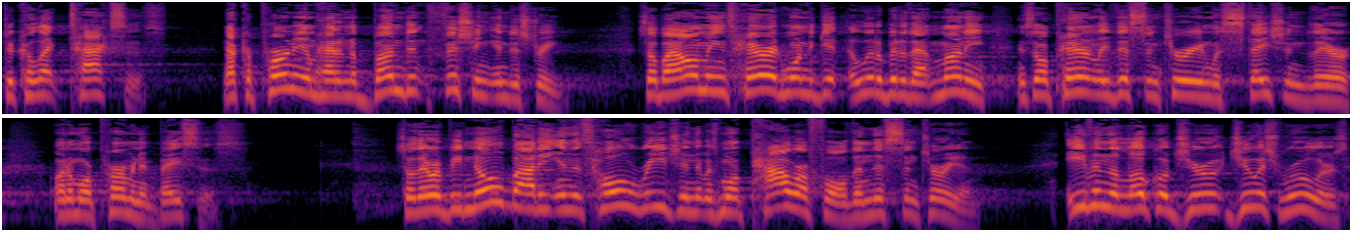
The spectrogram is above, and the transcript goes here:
to collect taxes. Now, Capernaum had an abundant fishing industry. So, by all means, Herod wanted to get a little bit of that money, and so apparently this centurion was stationed there on a more permanent basis. So, there would be nobody in this whole region that was more powerful than this centurion. Even the local Jew- Jewish rulers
